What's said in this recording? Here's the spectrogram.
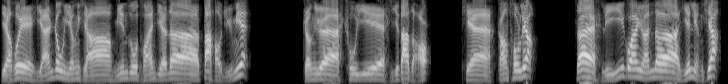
也会严重影响民族团结的大好局面。正月初一一大早，天刚透亮，在礼仪官员的引领下。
